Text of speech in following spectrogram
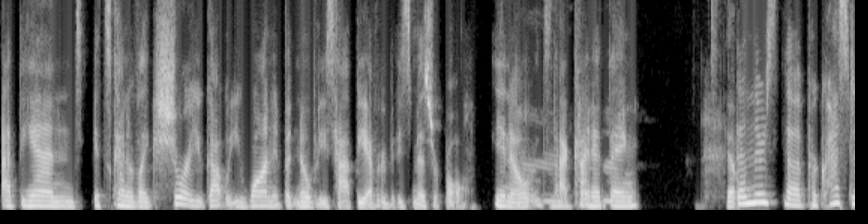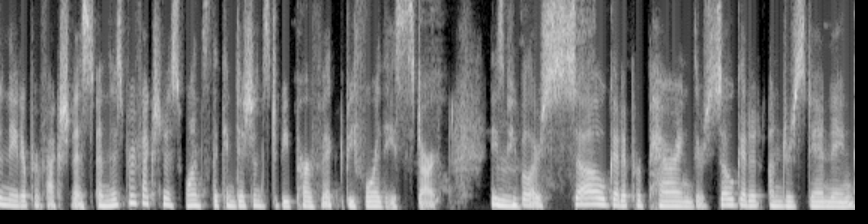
at the end, it's kind of like, sure, you got what you wanted, but nobody's happy. Everybody's miserable. You know, mm-hmm. it's that kind of mm-hmm. thing. Yep. Then there's the procrastinator perfectionist, and this perfectionist wants the conditions to be perfect before they start. These mm. people are so good at preparing, they're so good at understanding,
